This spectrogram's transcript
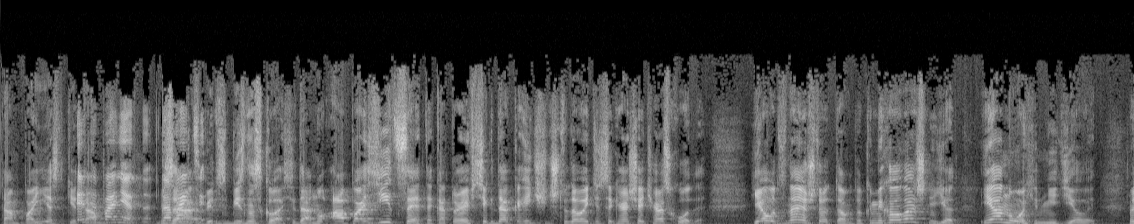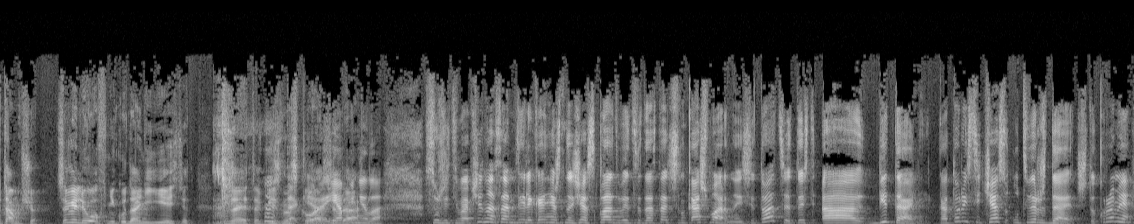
там поездки Это там понятно. Давайте- биз- бизнес-классе, да. Но оппозиция-то, которая всегда кричит, что давайте сокращать расходы. Я вот знаю, что там только Михаил Иванович не делает, и Анохин не делает. Ну там еще Цивилев никуда не ездит за это в бизнес-классе. я поняла. Слушайте, вообще, на самом деле, конечно, сейчас складывается достаточно кошмарная ситуация. То есть а, Виталий, который сейчас утверждает, что кроме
